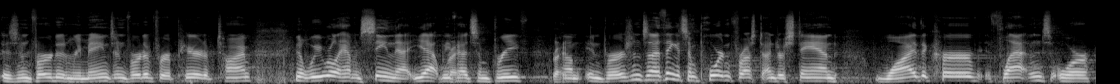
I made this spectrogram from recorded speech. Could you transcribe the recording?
is inverted and remains inverted for a period of time. You know, we really haven't seen that yet. We've right. had some brief right. um, inversions, and I think it's important for us to understand why the curve flattens or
